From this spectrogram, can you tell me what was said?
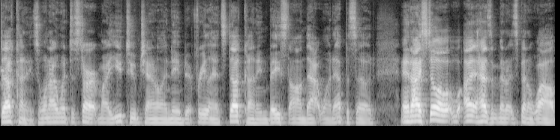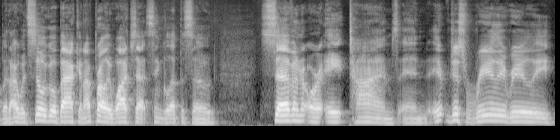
duck hunting. So when I went to start my YouTube channel, I named it Freelance Duck Hunting based on that one episode. And I still, it hasn't been, it's been a while, but I would still go back and I probably watched that single episode seven or eight times. And it just really, really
